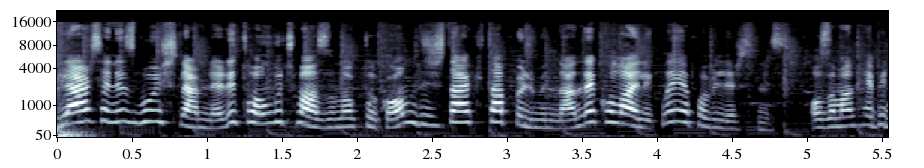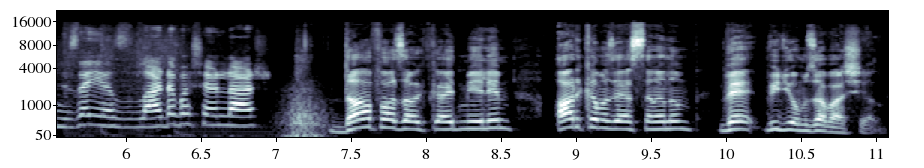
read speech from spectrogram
Dilerseniz bu işlemleri tonguçmazda.com dijital kitap bölümünden de kolaylıkla yapabilirsiniz. O zaman hepinize yazılılarda başarılar. Daha fazla vakit kaybetmeyelim. Arkamıza yaslanalım ve videomuza başlayalım.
